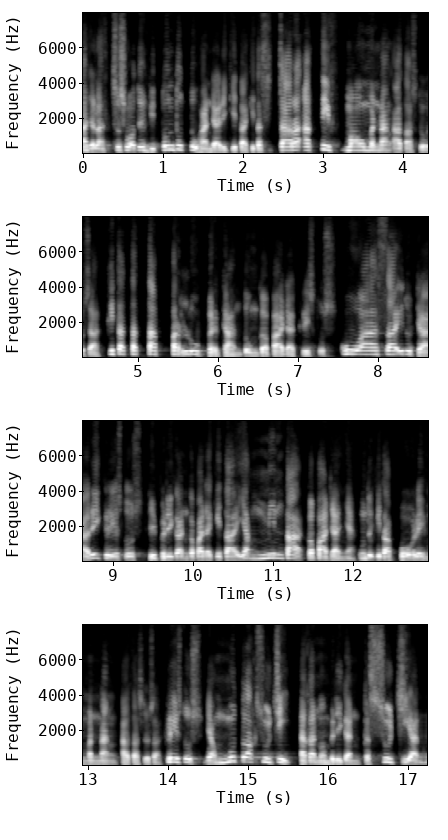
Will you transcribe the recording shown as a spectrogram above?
adalah sesuatu yang dituntut Tuhan dari kita, kita secara aktif mau menang atas dosa, kita tetap perlu bergantung kepada Kristus. Kuasa itu dari Kristus diberikan kepada kita yang minta kepadanya untuk kita boleh menang atas dosa. Kristus yang mutlak suci akan memberikan kesucian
